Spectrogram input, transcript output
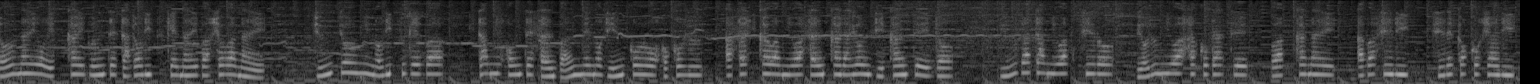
道内を1回分でたどり着けない場所はない。順調に乗り継げば、北日本で3番目の人口を誇る、旭川には3から4時間程度。夕方には釧路、夜には函館、稚内、網走、知床斜里、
